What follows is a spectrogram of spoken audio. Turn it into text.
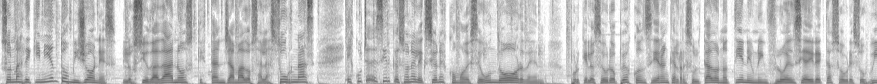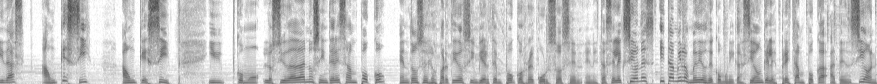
Son más de 500 millones los ciudadanos que están llamados a las urnas. Escuché decir que son elecciones como de segundo orden, porque los europeos consideran que el resultado no tiene una influencia directa sobre sus vidas, aunque sí, aunque sí. Y como los ciudadanos se interesan poco, entonces los partidos invierten pocos recursos en, estas elecciones y también los medios de comunicación que les prestan poca atención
